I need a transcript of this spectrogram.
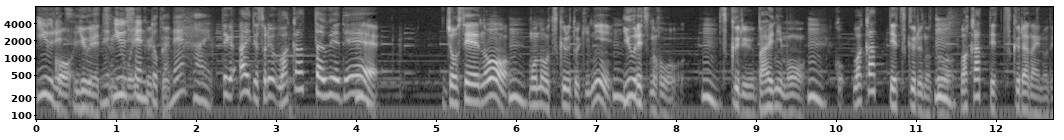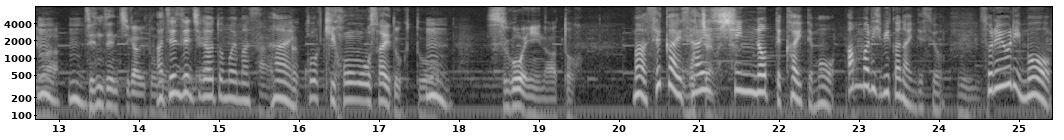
優劣ね。優劣のとこ行くっていう。先とかね、はい、であえてそれを分かった上で、女性のうん。ものを作るときに、うん。優劣の方をうん。作る場合にも、分かって作るのと、うん。分かって作らないのではうん。うん。全然違うと思うんですよ、ね。あ全然違うと思います。はい。この基本を押さえておくと、うん。すごいいいなと、まあ、世界最新のって書いてもあんまり響かないんですよ。うん。それよりも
